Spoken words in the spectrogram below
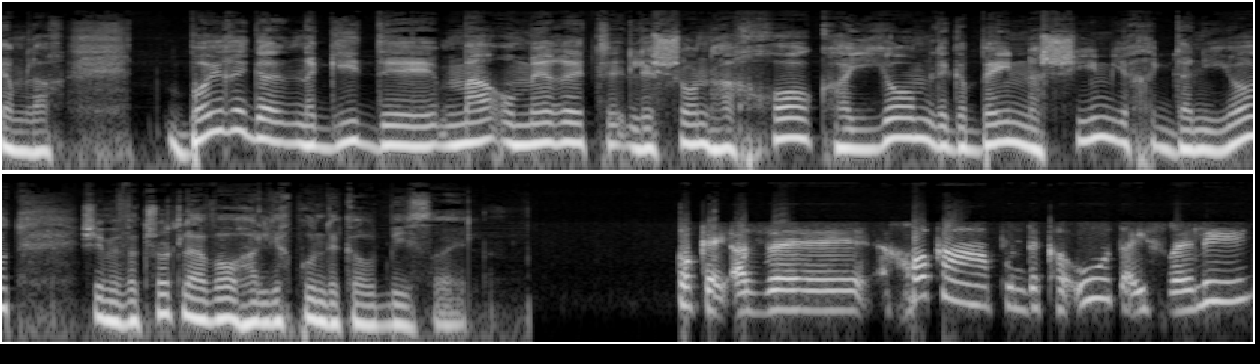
גם לך. בואי רגע נגיד מה אומרת לשון החוק היום לגבי נשים יחידניות שמבקשות לעבור הליך פונדקאות בישראל. אוקיי, אז uh, חוק הפונדקאות הישראלי,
